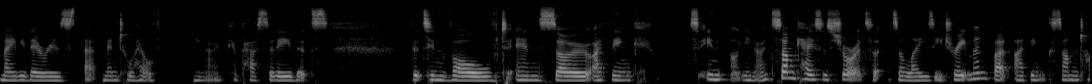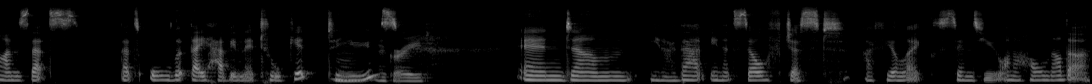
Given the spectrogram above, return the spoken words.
maybe there is that mental health you know capacity that's that's involved. And so I think in you know in some cases sure it's a, it's a lazy treatment but i think sometimes that's that's all that they have in their toolkit to mm, use agreed and um, you know that in itself just i feel like sends you on a whole nother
